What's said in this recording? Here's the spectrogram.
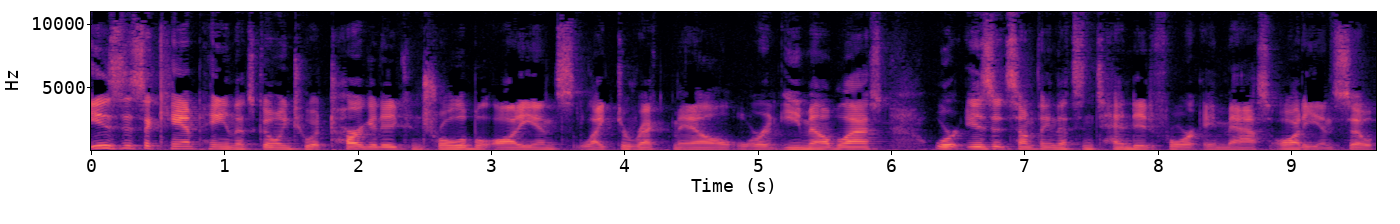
is this a campaign that's going to a targeted, controllable audience like direct mail or an email blast? Or is it something that's intended for a mass audience? So,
